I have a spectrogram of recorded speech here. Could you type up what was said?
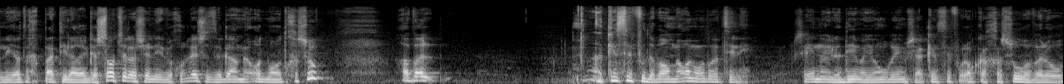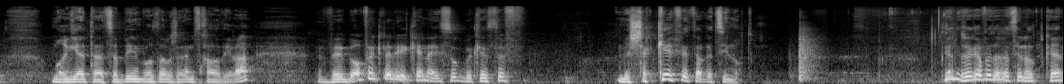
להיות אכפתי לרגשות של השני וכולי, שזה גם מאוד מאוד חשוב, אבל הכסף הוא דבר מאוד מאוד רציני. כשהיינו ילדים היו אומרים שהכסף הוא לא כך חשוב, אבל הוא מרגיע את העצבים ועוזר לשלם שכר דירה. ובאופן כללי, כן, העיסוק בכסף משקף את הרצינות. כן, משקף את הרצינות, כן.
